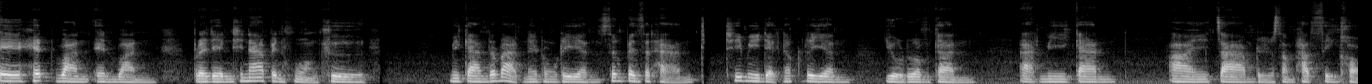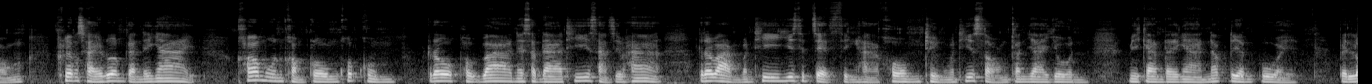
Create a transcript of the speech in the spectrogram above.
AH1N1 ประเด็นที่น่าเป็นห่วงคือ มีการระบาดในโรงเรียน ซึ่งเป็นสถานที่มีเด็กนักเรียนอยู่รวมกัน อาจมีการอายจามหรือสัมผัสสิ่งของเครื่องใช้ร่วมกันได้ง่าย ข้อมูลของกรมควบคุม โรคพบว่าในสัปดาห์ที่ 35 ระหว่างวันที่ 27 สิงหาคมถึงวันที่ 2 กันยายน มีการรายงานนักเรียนป่วย เป็นโร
